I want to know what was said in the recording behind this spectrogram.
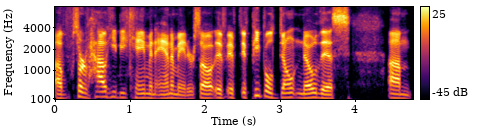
of sort of how he became an animator. So if if, if people don't know this. Um,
